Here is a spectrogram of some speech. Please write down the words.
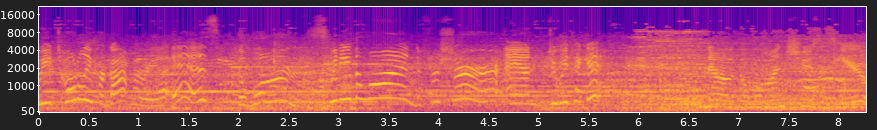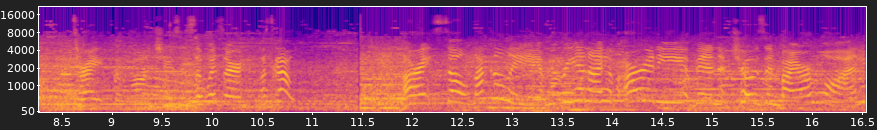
we totally forgot, Maria, is The wand. we need the wand for sure. And do we pick it? No, the wand chooses you. That's right, the wand chooses the wizard. Let's go. All right, so luckily Maria have been chosen by our wands.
